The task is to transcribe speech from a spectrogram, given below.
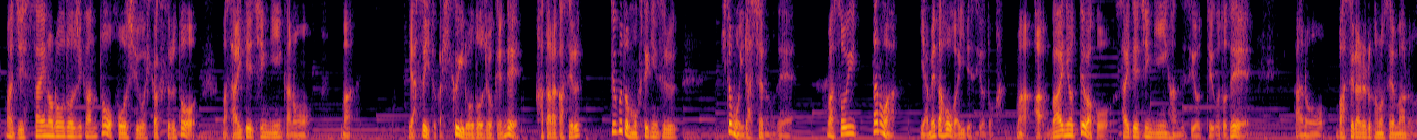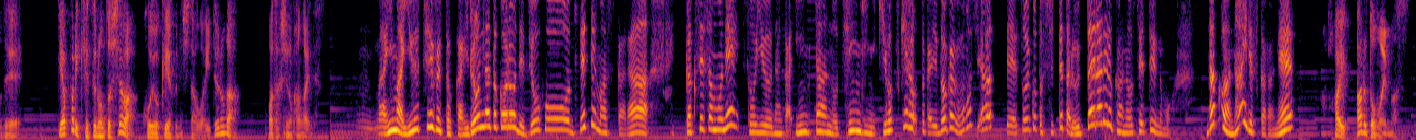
まあ、実際の労働時間と報酬を比較すると、まあ、最低賃金以下の、まあ、安いとか低い労働条件で働かせるということを目的にする人もいらっしゃるので、まあ、そういったのはやめた方がいいですよとか、まあ、あ場合によってはこう最低賃金違反ですよっていうことで、あの、罰せられる可能性もあるので、やっぱり結論としては雇用契約にした方がいいというのが私の考えです。まあ、今 YouTube とかいろんなところで情報出てますから学生さんもねそういうなんかインターンの賃金に気をつけろとかいう動画がもしあってそういうこと知ってたら訴えられる可能性っていうのもなくはないですからね。はいあると思います。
